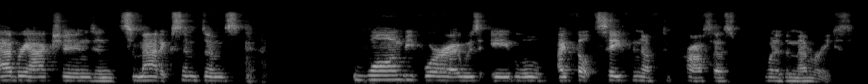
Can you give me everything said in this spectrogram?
abreactions and somatic symptoms long before I was able, I felt safe enough to process one of the memories.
